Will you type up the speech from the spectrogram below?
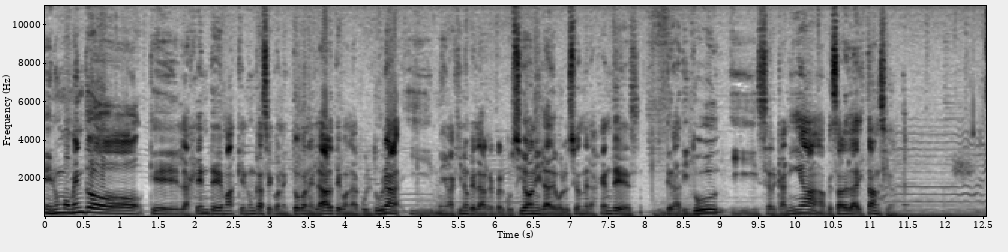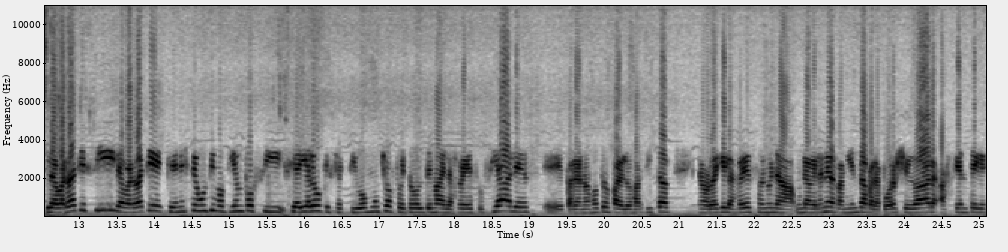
En un momento que la gente más que nunca se conectó con el arte, con la cultura, y me imagino que la repercusión y la devolución de la gente es gratitud y cercanía a pesar de la distancia. La verdad que sí, la verdad que, que en este último tiempo sí, sí hay algo que se activó mucho, fue todo el tema de las redes sociales. Eh, para nosotros, para los artistas, la verdad que las redes son una, una gran herramienta para poder llegar a gente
